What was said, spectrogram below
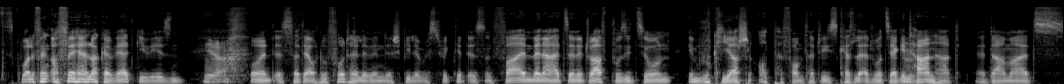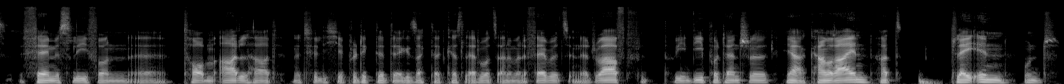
das Qualifying Offer wäre ja locker wert gewesen. Ja. Und es hat ja auch nur Vorteile, wenn der Spieler restricted ist und vor allem, wenn er halt seine Draft-Position im Rookie-Jahr schon outperformt hat, wie es Kessler Edwards ja getan mhm. hat. Äh, damals famously von äh, Torben Adelhardt natürlich hier predicted, der gesagt hat, Kessler Edwards einer meiner Favorites in der Draft, 3D Potential. Ja, kam rein, hat Play-In und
